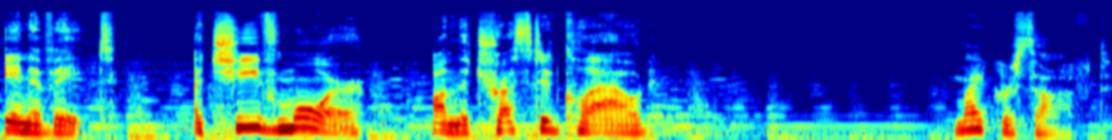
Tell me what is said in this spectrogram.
innovate, achieve more on the trusted cloud. Microsoft.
